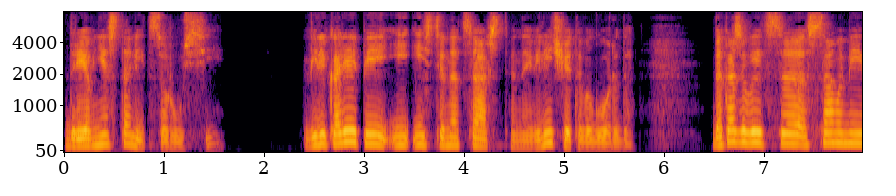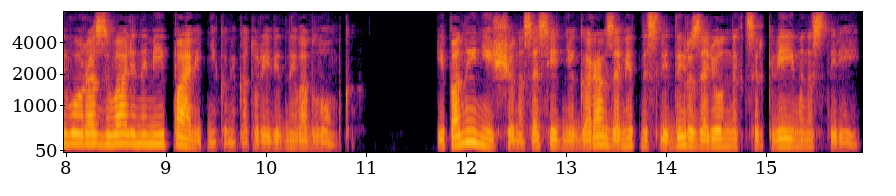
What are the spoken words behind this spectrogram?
древняя столица Руси. Великолепие и истинно царственное величие этого города доказывается самыми его развалинами и памятниками, которые видны в обломках. И поныне еще на соседних горах заметны следы разоренных церквей и монастырей.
